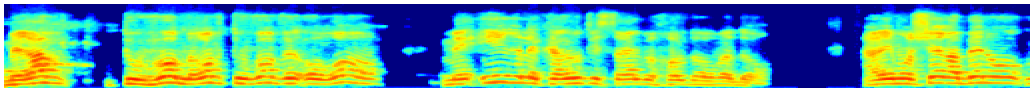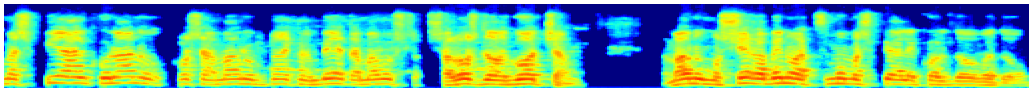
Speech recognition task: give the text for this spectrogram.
מרב טובו, מרוב טובו ואורו, מאיר לקלות ישראל בכל דור ודור. הרי משה רבנו משפיע על כולנו, כמו שאמרנו בפרק מ"ב, אמרנו שלוש דרגות שם. אמרנו, משה רבנו עצמו משפיע לכל דור ודור.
